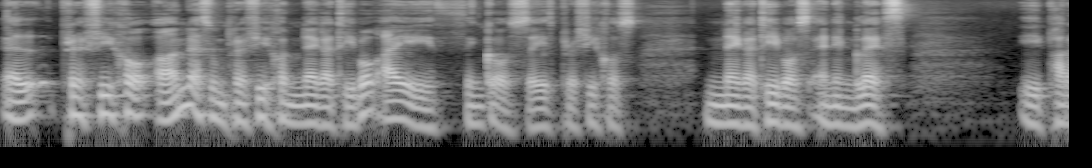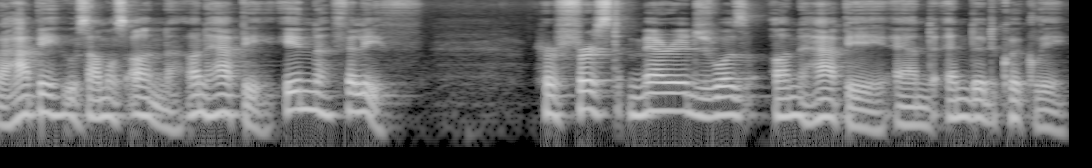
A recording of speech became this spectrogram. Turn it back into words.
El prefijo un es un prefijo negativo. Hay cinco o seis prefijos negativos en inglés. Y para happy usamos un, unhappy, infeliz. Her first marriage was unhappy and ended quickly.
